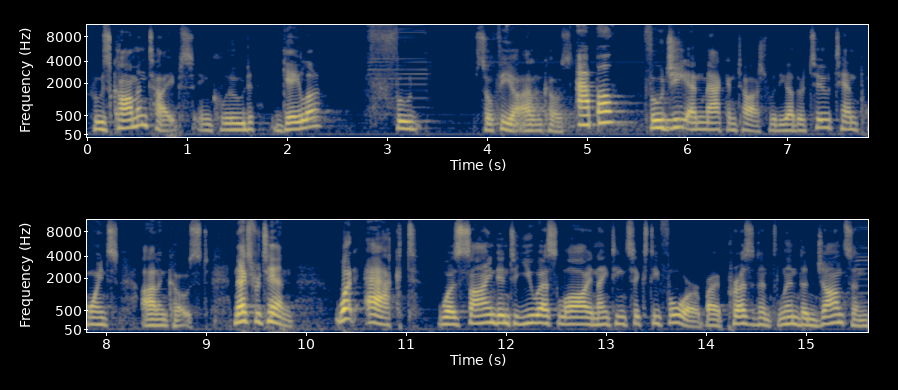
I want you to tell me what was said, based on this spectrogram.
whose common types include Gala, Food, Sophia, Island Coast. Apple. Fuji and Macintosh were the other two, 10 points, Island Coast. Next for 10. What act was signed into U.S. law in 1964 by President Lyndon Johnson,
